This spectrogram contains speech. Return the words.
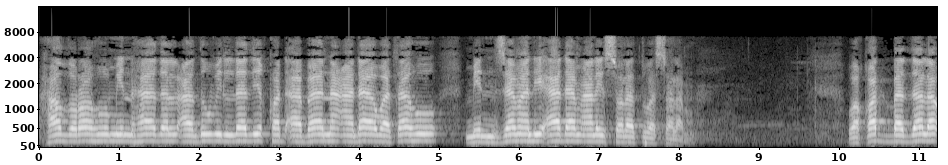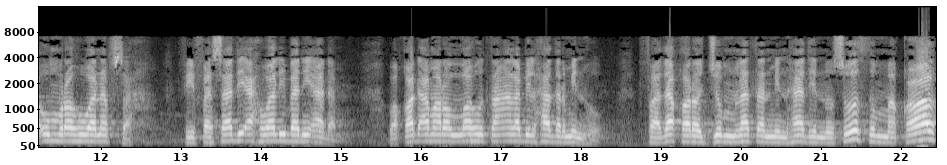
حظره من هذا العدو الذي قد أبان عداوته من زمن آدم عليه الصلاة والسلام. وقد بذل أمره ونفسه في فساد أحوال بني آدم. وقد أمر الله تعالى بالحذر منه. Fadzakara jumlatan min hadhin nusus thumma قال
